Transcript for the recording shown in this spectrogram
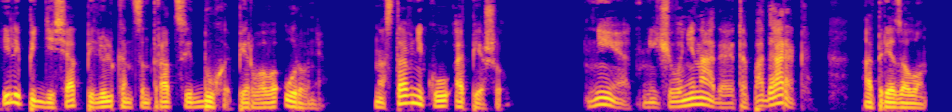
или 50 пилюль концентрации духа первого уровня. Наставнику опешил. «Нет, ничего не надо, это подарок», — отрезал он.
